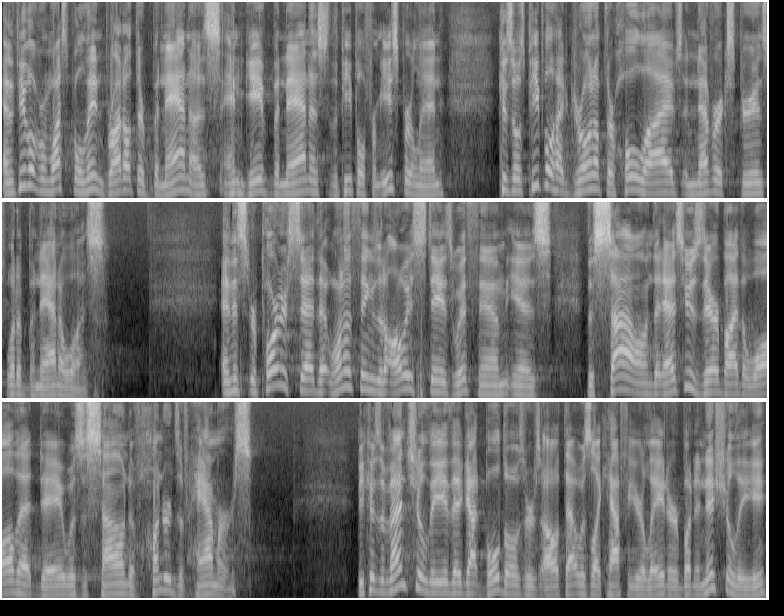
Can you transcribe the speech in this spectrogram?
And the people from West Berlin brought out their bananas and gave bananas to the people from East Berlin because those people had grown up their whole lives and never experienced what a banana was. And this reporter said that one of the things that always stays with him is the sound that, as he was there by the wall that day, was the sound of hundreds of hammers. Because eventually they got bulldozers out, that was like half a year later, but initially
